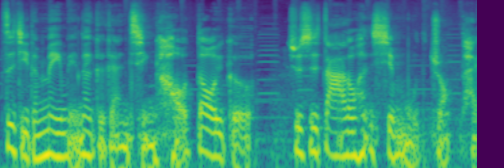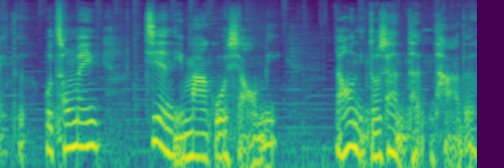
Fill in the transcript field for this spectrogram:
自己的妹妹那个感情好到一个就是大家都很羡慕的状态的。我从没见你骂过小米，然后你都是很疼她的。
